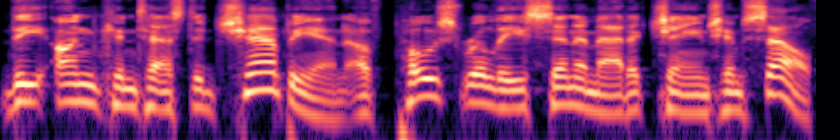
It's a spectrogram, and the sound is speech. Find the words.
the uncontested champion of post release cinematic change himself,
